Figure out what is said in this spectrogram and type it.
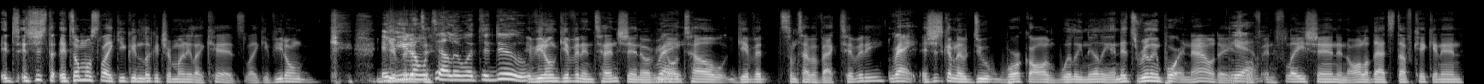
it's it's just it's almost like you can look at your money like kids. Like if you don't give If you it don't tell it what to do, if you don't give it intention or if you don't tell give it some type of activity, Right. It's just gonna do work all willy nilly, and it's really important nowadays Yeah. with inflation and all of that stuff kicking in.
